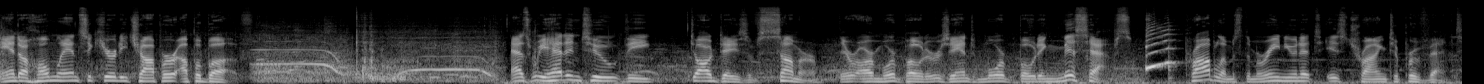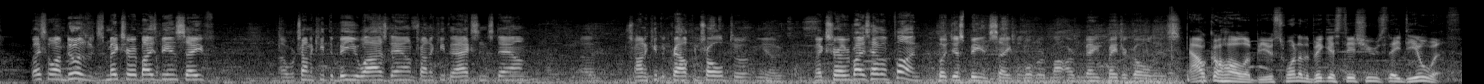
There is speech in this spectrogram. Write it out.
And a Homeland Security chopper up above. As we head into the dog days of summer, there are more boaters and more boating mishaps. Problems the Marine unit is trying to prevent. Basically, what I'm doing is just make sure everybody's being safe, uh, we're trying to keep the BUIs down, trying to keep the accidents down, uh, trying to keep the crowd controlled to, you know, make sure everybody's having fun, but just being safe is what our major goal is. Alcohol abuse, one of the biggest issues they deal with.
